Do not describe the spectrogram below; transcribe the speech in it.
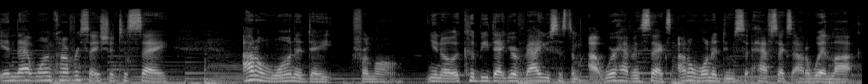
in that one conversation to say, I don't want to date for long. You know, it could be that your value system, we're having sex. I don't want to do have sex out of wedlock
